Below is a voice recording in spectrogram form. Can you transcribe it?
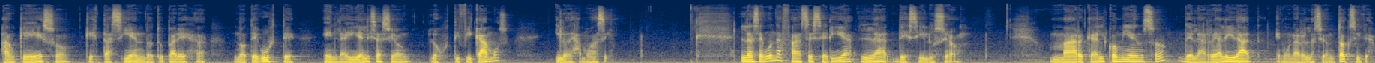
Aunque eso que está haciendo tu pareja no te guste, en la idealización lo justificamos y lo dejamos así. La segunda fase sería la desilusión marca el comienzo de la realidad en una relación tóxica.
